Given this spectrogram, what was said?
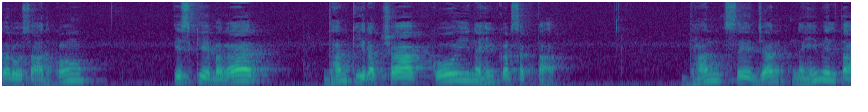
करो साधकों, इसके बगैर धन की रक्षा कोई नहीं कर सकता। धन से जन नहीं मिलता,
